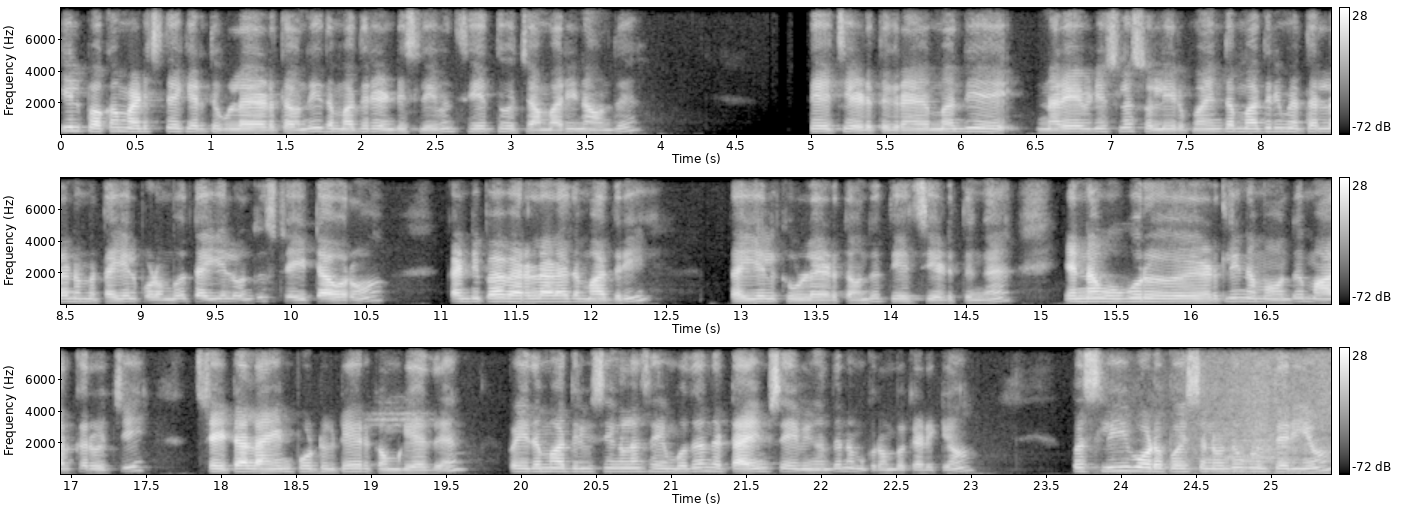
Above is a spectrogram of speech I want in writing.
கீழ்ப்பக்கம் மடித்து தைக்கிறதுக்குள்ள இடத்த வந்து இதை மாதிரி ரெண்டு ஸ்லீவும் சேர்த்து வச்சா மாதிரி நான் வந்து தேய்ச்சி எடுத்துக்கிறேன். இது மாதிரி நிறைய வீடியோஸில் சொல்லியிருப்பேன். இந்த மாதிரி மெத்தடில் நம்ம தையல் போடும்போது தையல் வந்து ஸ்ட்ரெயிட்டாக வரும். கண்டிப்பாக விரலால் இது மாதிரி தையலுக்கு உள்ள இடத்த வந்து தேய்ச்சி எடுத்துங்க. ஏன்னா ஒவ்வொரு இடத்துலையும் நம்ம வந்து மார்க்கர் வச்சு ஸ்ட்ரெயிட்டாக லைன் போட்டுக்கிட்டே இருக்க முடியாது. இப்போ இதை மாதிரி விஷயங்கள்லாம் செய்யும்போது அந்த டைம் சேவிங் வந்து நமக்கு ரொம்ப கிடைக்கும். இப்போ ஸ்லீவோட பொசிஷன் வந்து உங்களுக்கு தெரியும்.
